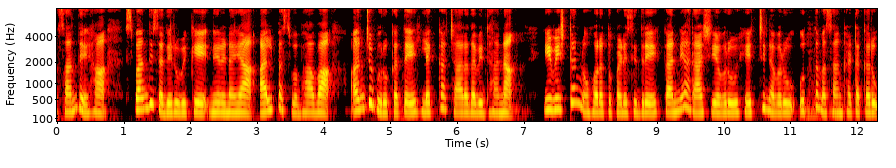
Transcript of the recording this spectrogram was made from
ಸಂದೇಹ, ಸ್ಪಂದಿಸದಿರುವಿಕೆ, ನಿರ್ಣಯ, ಅಲ್ಪ ಸ್ವಭಾವ, ಅಂಜುಬುರುಕತೆ, ಲೆಕ್ಕಾಚಾರದ ವಿಧಾನ. ಇವಿಷ್ಟನ್ನು ಹೊರತುಪಡಿಸಿದರೆ ಕನ್ಯಾ ರಾಶಿಯವರು ಹೆಚ್ಚಿನವರು ಉತ್ತಮ ಸಂಘಟಕರು.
